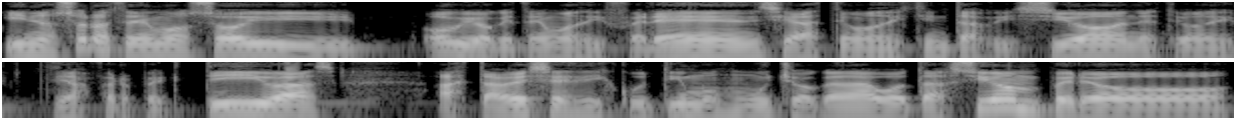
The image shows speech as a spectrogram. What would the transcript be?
Y nosotros tenemos hoy, obvio que tenemos diferencias, tenemos distintas visiones, tenemos distintas perspectivas, hasta a veces discutimos mucho cada votación, pero,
